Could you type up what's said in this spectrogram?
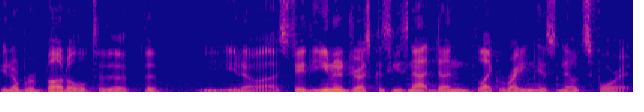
you know, rebuttal to the the you know uh, State of the Union address because he's not done like writing his notes for it.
